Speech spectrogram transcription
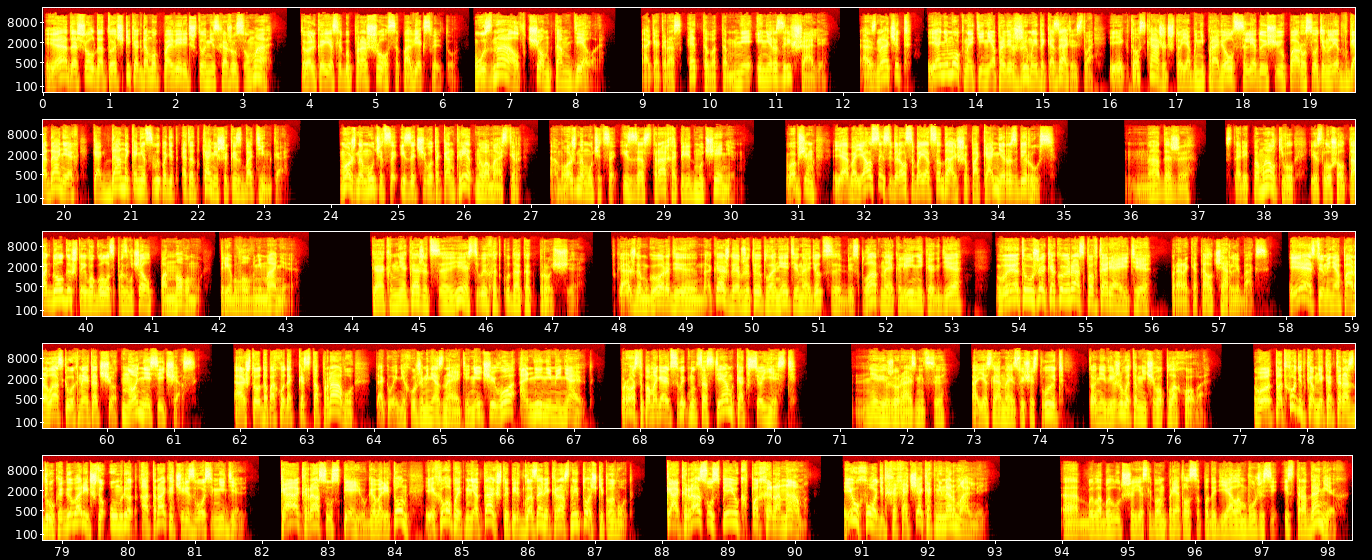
Я дошел до точки, когда мог поверить, что не схожу с ума, только если бы прошелся по Вексфельту, узнал, в чем там дело. А как раз этого-то мне и не разрешали. А значит, я не мог найти неопровержимые доказательства, и кто скажет, что я бы не провел следующую пару сотен лет в гаданиях, когда, наконец, выпадет этот камешек из ботинка? Можно мучиться из-за чего-то конкретного, мастер, а можно мучиться из-за страха перед мучением. В общем, я боялся и собирался бояться дальше, пока не разберусь. Надо же, Старик помалкивал и слушал так долго, что его голос прозвучал по-новому, требовал внимания. «Как мне кажется, есть выход куда как проще. В каждом городе, на каждой обжитой планете найдется бесплатная клиника, где...» «Вы это уже какой раз повторяете?» — пророкотал Чарли Бакс. «Есть у меня пара ласковых на этот счет, но не сейчас. А что до похода к Костоправу, так вы не хуже меня знаете, ничего они не меняют. Просто помогают свыкнуться с тем, как все есть. Не вижу разницы. А если она и существует, то не вижу в этом ничего плохого. Вот подходит ко мне как-то раз друг и говорит, что умрет от рака через 8 недель. «Как раз успею», — говорит он, и хлопает меня так, что перед глазами красные точки плывут. «Как раз успею к похоронам». И уходит, хохоча, как ненормальный. А было бы лучше, если бы он прятался под одеялом в ужасе и страданиях?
